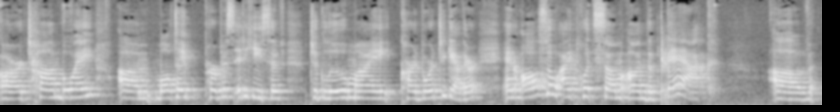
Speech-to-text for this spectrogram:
our Tombow um, multi-purpose adhesive to glue my cardboard together. And also I put some on the back of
